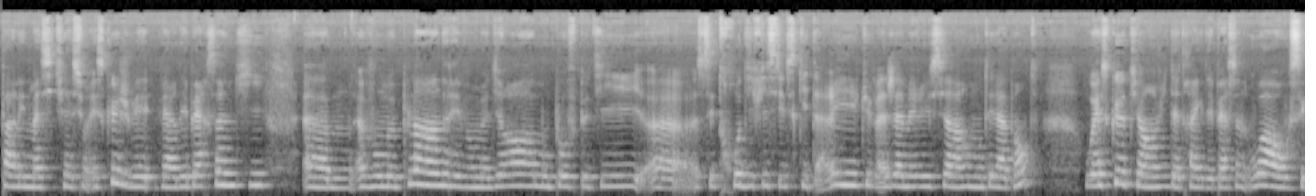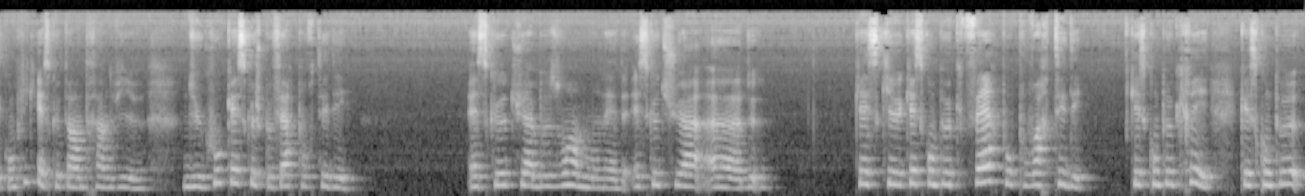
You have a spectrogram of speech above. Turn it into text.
parler de ma situation. Est-ce que je vais vers des personnes qui euh, vont me plaindre et vont me dire Oh mon pauvre petit, euh, c'est trop difficile ce qui t'arrive, tu vas jamais réussir à remonter la pente? Ou est-ce que tu as envie d'être avec des personnes Waouh, c'est compliqué ce que tu es en train de vivre. Du coup, qu'est-ce que je peux faire pour t'aider? Est-ce que tu as besoin de mon aide? Est-ce que tu as. Euh, de... Qu'est-ce qu'on peut faire pour pouvoir t'aider? Qu'est-ce qu'on peut créer? Qu'est-ce qu'on peut,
